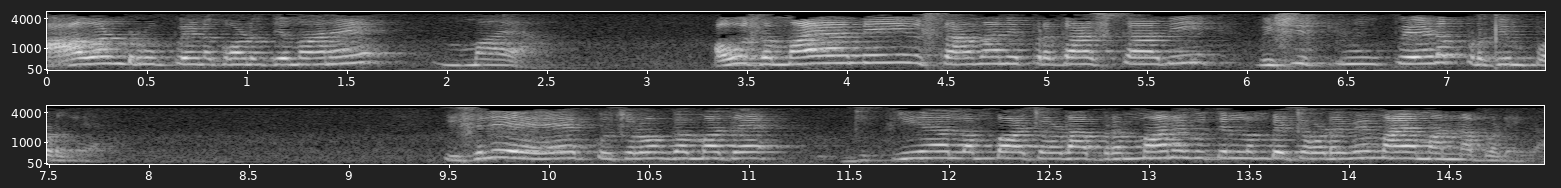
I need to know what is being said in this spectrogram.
आवरण रूपेण कौन विद्यमान है? माया। और उस माया में ही सामान्य प्रकाश का भी विशिष्ट रूपेण प्रतिबिंब पड़ गया। इसलिए कुछ लोगों का मत है, जितना लंबा चौड़ा, ब्रह्मांड उतने लंबे चौड़े में माया मानना पड़ेगा।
